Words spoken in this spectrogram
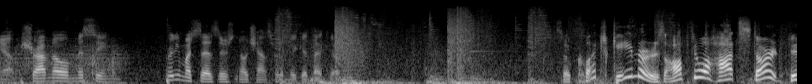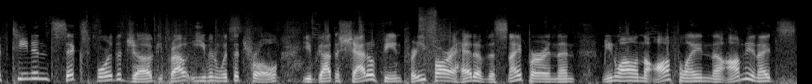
Yeah, Shrapnel missing pretty much says there's no chance for them to get that kill. So Clutch Gamers off to a hot start. 15 and 6 for the Jug. About even with the Troll. You've got the Shadow Fiend pretty far ahead of the Sniper. And then meanwhile in the off lane, the Omni Knights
